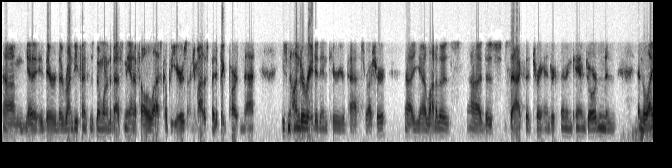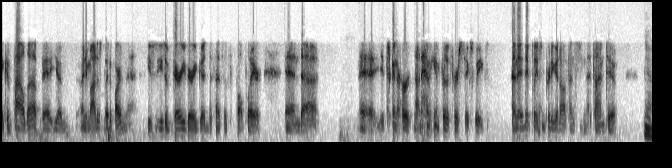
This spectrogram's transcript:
Um, you their their run defense has been one of the best in the NFL the last couple of years. Onyemata's played a big part in that. He's an underrated interior pass rusher. Uh, you a lot of those uh, those sacks that Trey Hendrickson and Cam Jordan and and the like have piled up. Uh, you know, Onyemata's played a part in that. He's he's a very very good defensive football player, and uh, it's going to hurt not having him for the first six weeks. And they, they played some pretty good offenses in that time too. Yeah.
